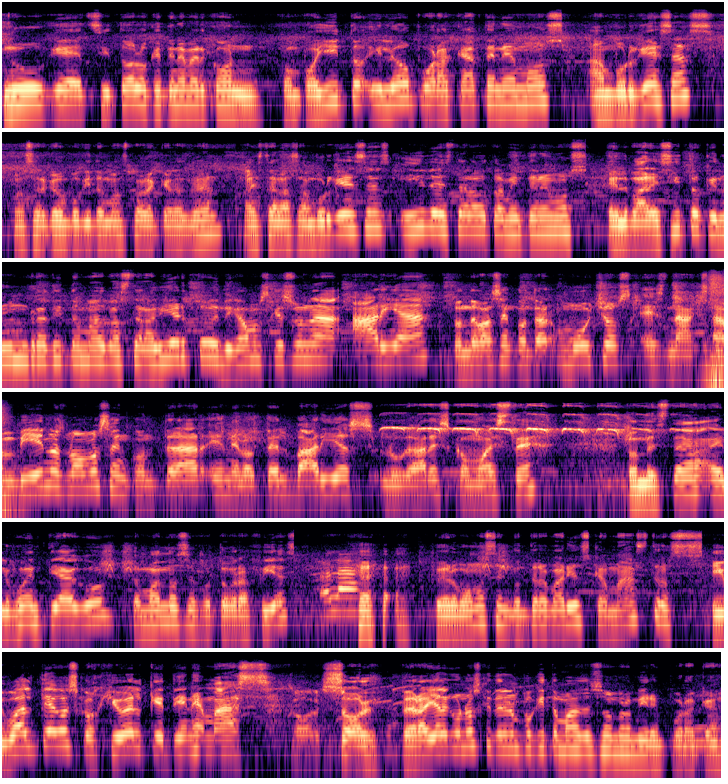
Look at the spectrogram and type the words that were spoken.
nuggets y todo lo que tiene que ver con, con pollito. Y luego por acá tenemos hamburguesas. Vamos a acercar un poquito más para que las vean. Ahí están las hamburguesas. Y de este lado también tenemos el barecito que en un ratito más va a estar abierto. Y digamos que es una área donde vas a encontrar muchos snacks. También nos vamos a encontrar en el hotel varios lugares como este. Donde está el buen Tiago tomándose fotografías. Hola. Pero vamos a encontrar varios camastros. Igual Tiago escogió el que tiene más sol. Pero hay algunos que tienen un poquito más de sombra, miren, por acá.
